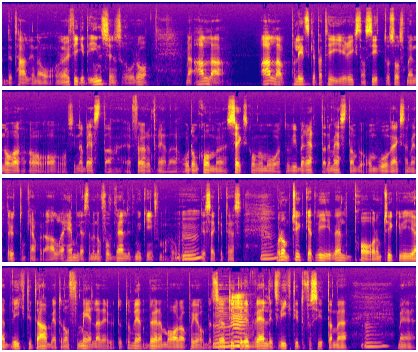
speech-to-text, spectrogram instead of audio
detaljerna. Och, och vi fick ett insynsråd då med alla alla politiska partier i riksdagen sitter hos oss med några av, av sina bästa eh, företrädare och de kommer sex gånger om året och vi berättar det mesta om, om vår verksamhet utom kanske det allra hemligaste men de får väldigt mycket information. Mm. Det är sekretess. Mm. Och de tycker att vi är väldigt bra och de tycker vi gör ett viktigt arbete och de förmedlar det utåt. Då, blir, då är det en bra dag på jobbet. Så jag tycker det är väldigt viktigt att få sitta med, mm. med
